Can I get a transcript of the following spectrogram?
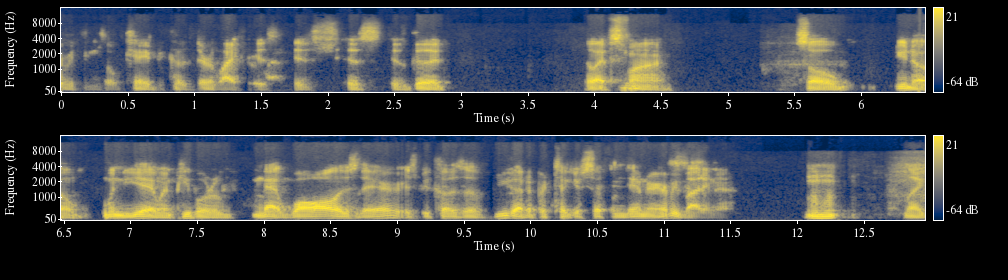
everything's okay because their life is is is is good. Their life's fine. So you know when yeah when people are when that wall is there is because of you got to protect yourself from damn near everybody now. Mm-hmm. Like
